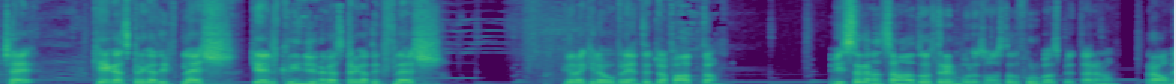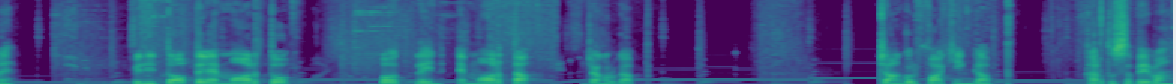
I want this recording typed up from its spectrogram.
Cioè, chi è che ha sprecato il flash? Chi è il cringino che ha sprecato il flash? Che ora chi l'avevo praticamente già fatta. Visto che non sono andato oltre il muro, sono stato furbo a aspettare, no? Bravo me. Quindi top lane è morto. Bot lane è morta. Jungle gap. Jungle fucking gap. Cartus sapeva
